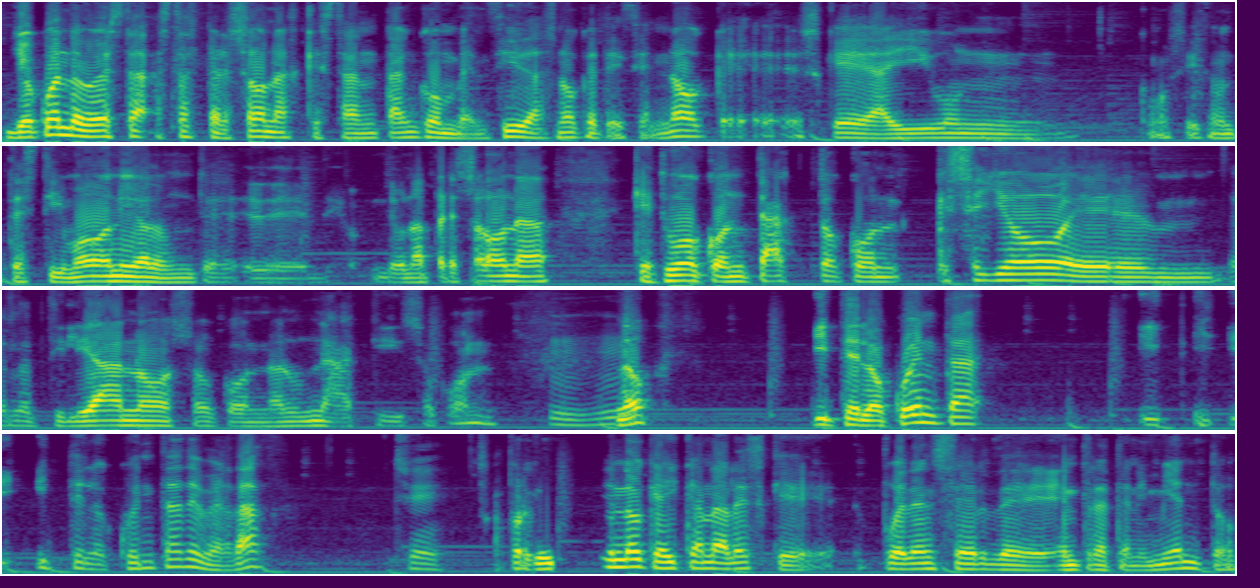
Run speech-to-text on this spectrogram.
Yo cuando veo a estas personas que están tan convencidas, ¿no? Que te dicen, no, que es que hay un, como se dice, un testimonio de, una persona que tuvo contacto con, qué sé yo, em, reptilianos o con Anunnakis o con, ¿no? Y te lo cuenta y, te lo cuenta de verdad. Sí. Porque entiendo que hay canales que pueden ser de entretenimiento,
